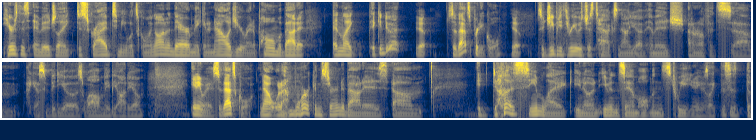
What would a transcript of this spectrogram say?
here's this image. Like, describe to me what's going on in there. Make an analogy or write a poem about it." And like, it can do it. yep So that's pretty cool. yep So GPT three was just text. Now you have image. I don't know if it's, um, I guess, video as well, maybe audio. Anyway, so that's cool. Now, what I'm more concerned about is. Um, it does seem like, you know, and even Sam Altman's tweet, you know, he was like, this is the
